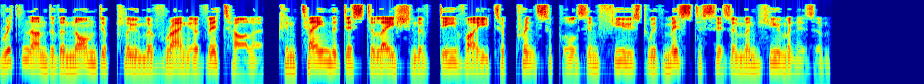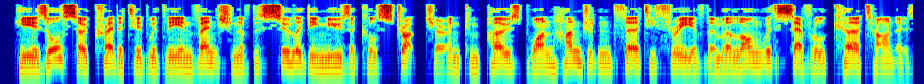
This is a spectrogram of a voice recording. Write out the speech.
written under the nom de plume of Ranga Vittala, contain the distillation of Dvaita principles infused with mysticism and humanism. He is also credited with the invention of the Suladi musical structure and composed 133 of them along with several kirtanas.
